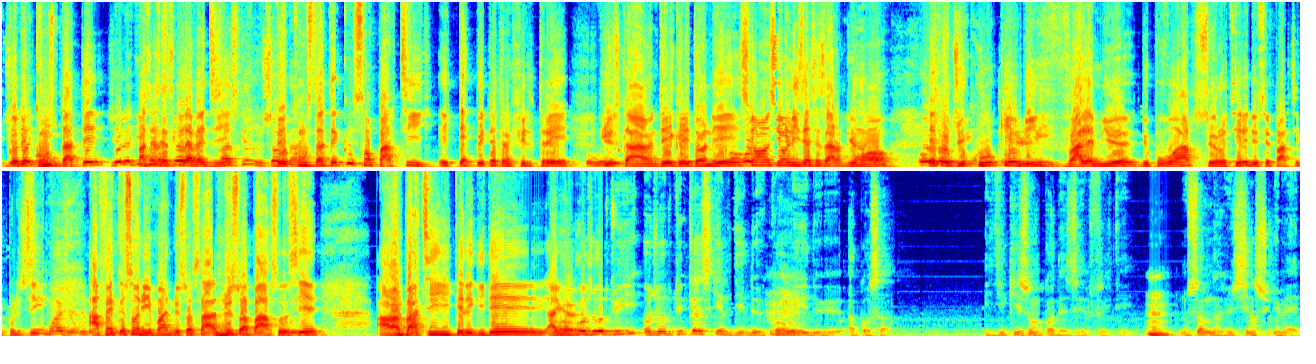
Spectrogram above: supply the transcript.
je que de constater? Je le dis Parce que c'est ce qu'il avait dit, que de dans- constater que son parti était peut-être infiltré Oui. jusqu'à un degré donné, Bon, si, on, si on lisait ses arguments, et que du coup, qu'il lui valait mieux de pouvoir se retirer de ce parti politique, Si, moi, afin que son image ne soit, ne soit pas associée à un parti téléguidé ailleurs. Bon, Aujourd'hui, aujourd'hui qu'est-ce qu'il dit de Corée de Akosa Il dit qu'ils sont encore des infiltrés. Mm. Nous sommes dans une science humaine.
